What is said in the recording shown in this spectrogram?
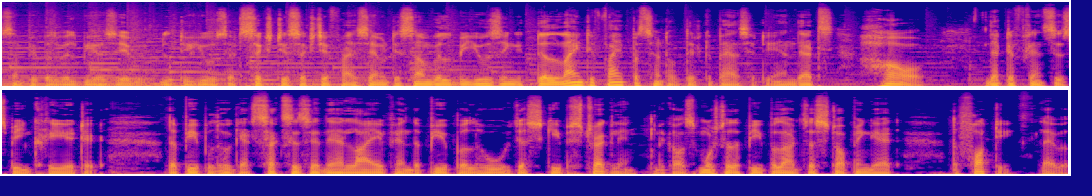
some people will be able to use at 60 65 70 some will be using it till 95% of their capacity and that's how the difference is being created. The people who get success in their life and the people who just keep struggling because most of the people are just stopping at the 40 level.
